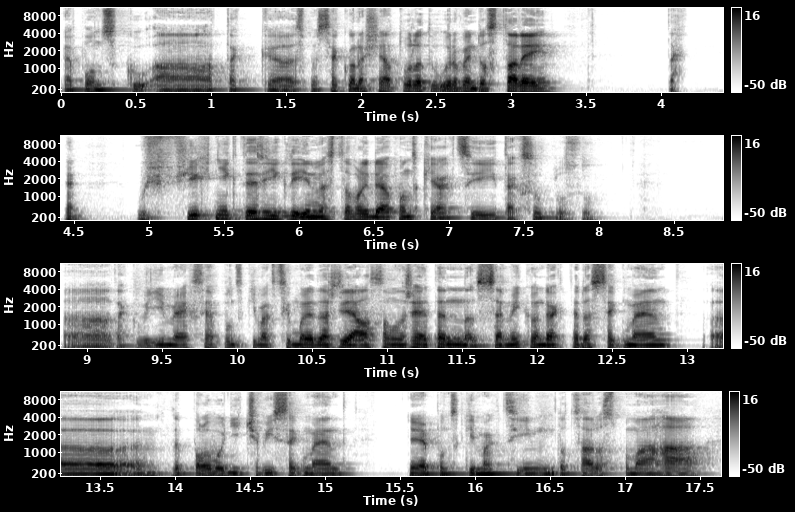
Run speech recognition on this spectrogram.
v Japonsku a tak eh, jsme se konečně na tuhle úroveň dostali. Tak už všichni, kteří kdy investovali do japonských akcí, tak jsou plusu. Uh, tak uvidíme, jak se japonským akcím bude dařit dál. Samozřejmě ten semiconductor segment, uh, ten polovodičový segment, těm japonským akcím docela dost pomáhá.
